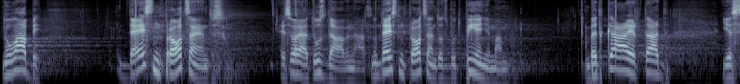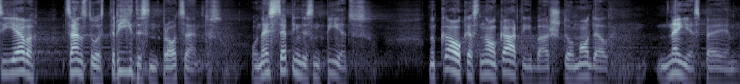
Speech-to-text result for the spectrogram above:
Nu, labi, 10% es varētu uzdāvināt. Nu, 10% būtu pieņemami. Bet kā ir tad, ja sieva censtos 30% un es 75%? Nu, kaut kas nav kārtībā ar šo modeli. Neiespējami.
